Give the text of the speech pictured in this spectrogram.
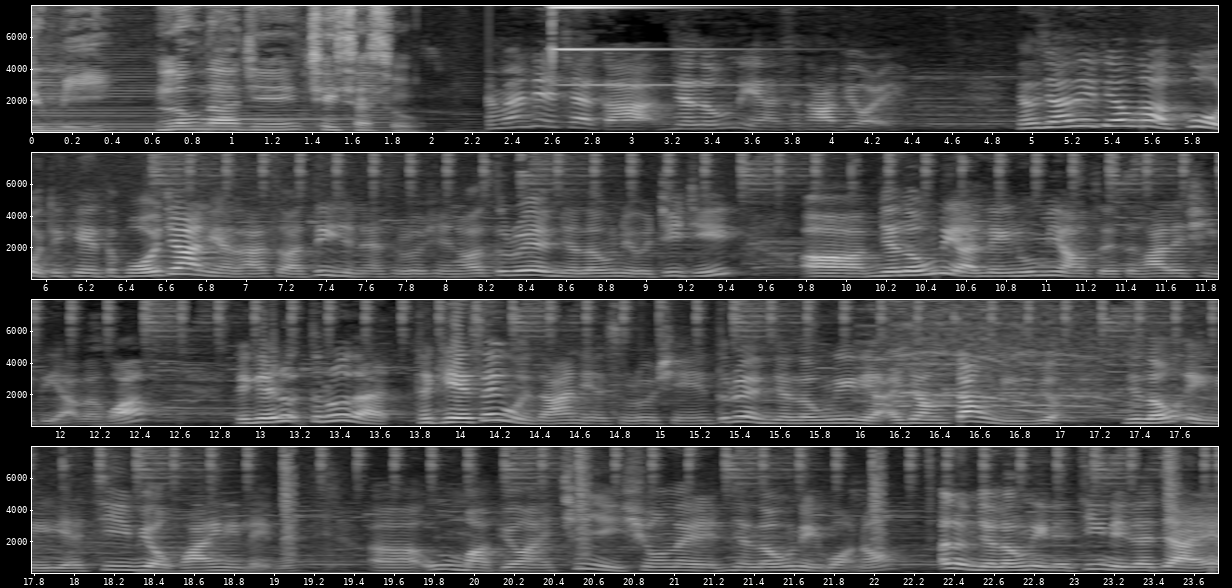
ယူမီနှလုံးသားချင်းချိတ်ဆက်စို့ နံပါတ်1အချက်ကမျက်လုံးတွေကစကားပြောတယ်ယောက်ျားလေးတယောက်ကကိုယ့်ကိုတကယ်သဘောကျနေရလားဆိုတာသိကျင်တယ်ဆိုလို့ရှိရင်တော့သူတို့ရဲ့မျက်လုံးတွေကိုကြည့်ကြည့်အာမျက်လုံးတွေကလိန်လို့မရအောင်ဆိုတဲ့စကားလည်းရှိသေးရပဲကွာတကယ်လို့သူတို့ကတကယ်စိတ်ဝင်စားနေရဆိုလို့ရှိရင်သူတို့ရဲ့မျက်လုံးလေးတွေကအယောင်တောက်နေပြီးတော့မျက်လုံးအိမ်လေးတွေကကြီးပြီးတော့ဝိုင်းနေလိမ့်မယ် အာဥပမာပြောရင်ချစ်ရီရှွန်းလဲတဲ့မျက်လုံးတွေပေါ့နော်အဲ့လိုမျက်လုံးတွေနဲ့ကြည့်နေတတ်ကြရဲ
